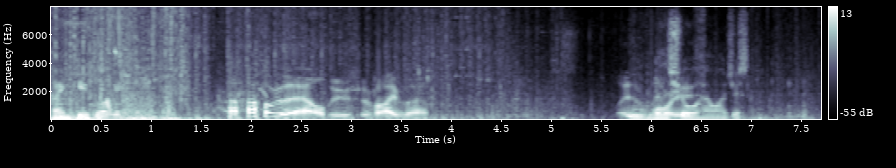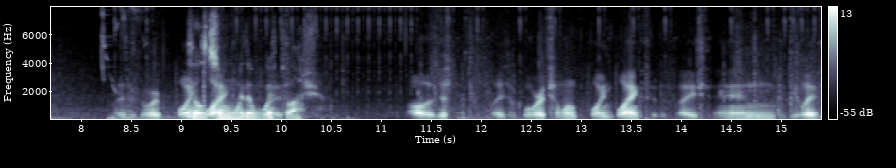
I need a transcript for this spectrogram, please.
Thank you, Boggy. How the hell do you survive that? Laser I'm not glory, really sure how I just laser glory point killed blank. someone with a to the face. whiplash. Oh, they just laser glory someone point blank to the face and you live.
